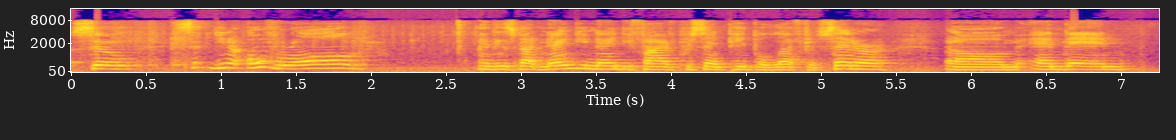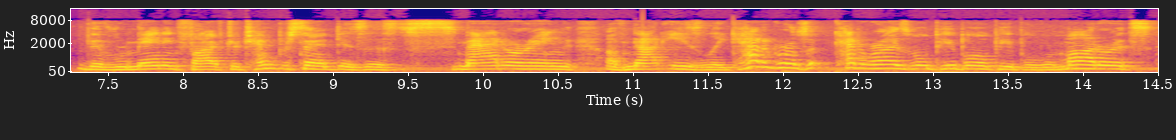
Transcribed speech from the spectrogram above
so, so, you know overall i think it's about 90 95% people left of center um, and then the remaining 5 to 10% is a smattering of not easily categorizable people, people who are moderates,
